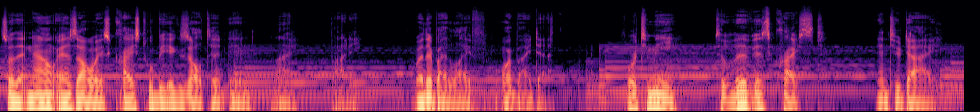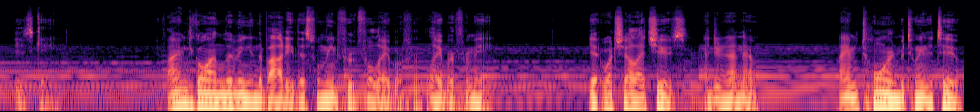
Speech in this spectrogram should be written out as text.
so that now, as always, Christ will be exalted in my body whether by life or by death. For to me, to live is Christ, and to die is gain. If I am to go on living in the body, this will mean fruitful labor for, labor for me. Yet what shall I choose? I do not know. I am torn between the two.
